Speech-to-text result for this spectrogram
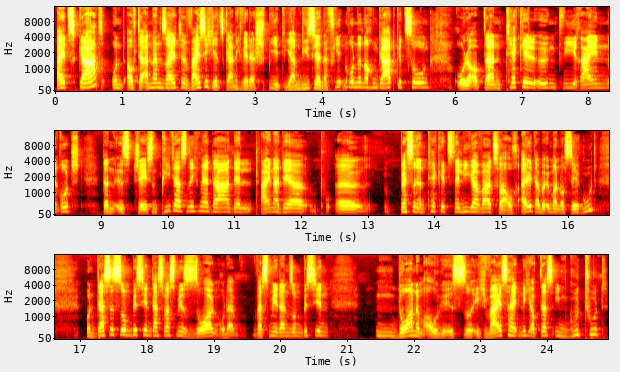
als Guard und auf der anderen Seite weiß ich jetzt gar nicht, wer das spielt. Die haben dieses Jahr in der vierten Runde noch einen Guard gezogen oder ob da ein Tackle irgendwie reinrutscht. Dann ist Jason Peters nicht mehr da, der einer der äh, besseren Tackles der Liga war, zwar auch alt, aber immer noch sehr gut. Und das ist so ein bisschen das, was mir Sorgen oder was mir dann so ein bisschen ein Dorn im Auge ist. So, ich weiß halt nicht, ob das ihm gut tut,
